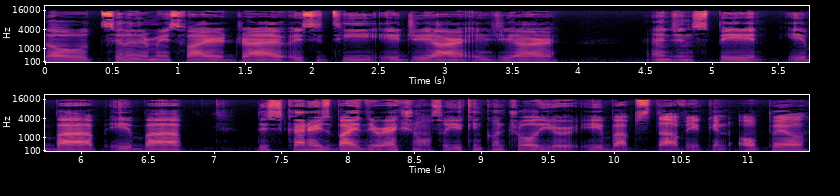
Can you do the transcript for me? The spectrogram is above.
load, cylinder misfire, drive, ACT, AGR, AGR, engine speed, EVAP, EVAP. This scanner is bi-directional, so you can control your EVAP stuff. You can open.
